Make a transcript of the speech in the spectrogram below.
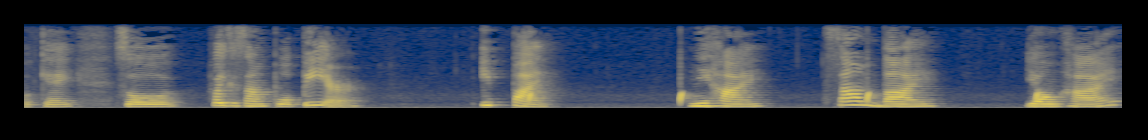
Okay. So for example, beer. 一杯、二杯、三杯、四杯、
